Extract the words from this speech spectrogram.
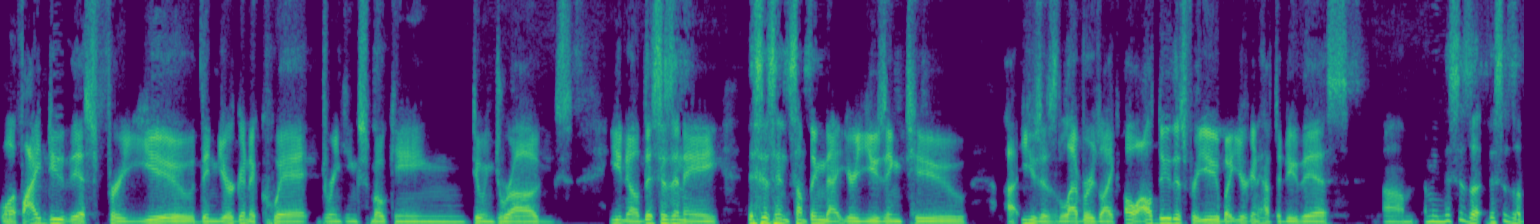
Well if i do this for you then you're going to quit drinking smoking doing drugs. You know this isn't a this isn't something that you're using to uh, use as leverage like oh i'll do this for you but you're going to have to do this. Um, i mean this is a this is a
